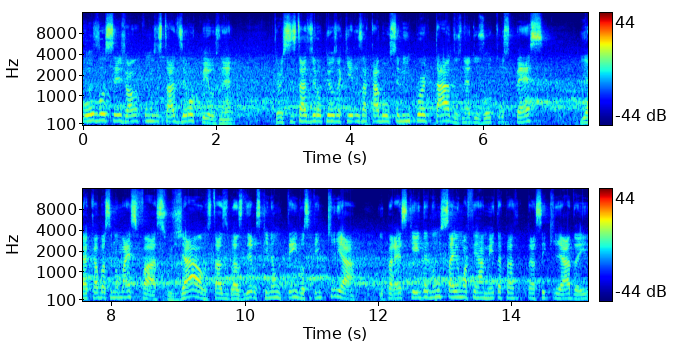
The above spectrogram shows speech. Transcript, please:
ou você joga com os estádios europeus, né? Então, esses estádios europeus aqui eles acabam sendo importados, né, dos outros pés e acaba sendo mais fácil. Já os estados brasileiros que não tem, você tem que criar. E parece que ainda não saiu uma ferramenta para ser criado aí,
